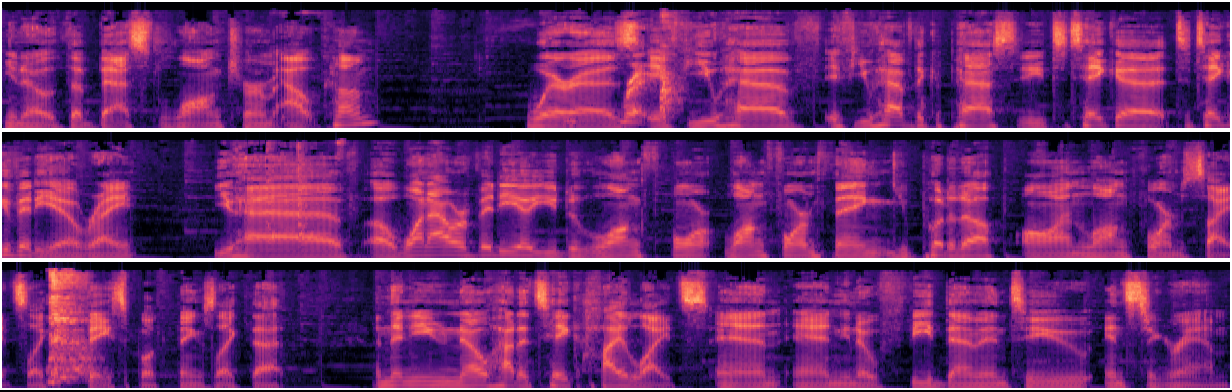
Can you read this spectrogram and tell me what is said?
you know, the best long term outcome. Whereas Right. if you have if you have the capacity to take a to take a video, right? You have a one hour video, you do the long form long form thing, you put it up on long form sites like Facebook, things like that. And then you know how to take highlights and and you know feed them into Instagram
